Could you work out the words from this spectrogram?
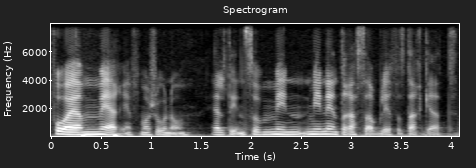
får jeg mer informasjon om hele tiden. Så min, mine interesser blir forsterket.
